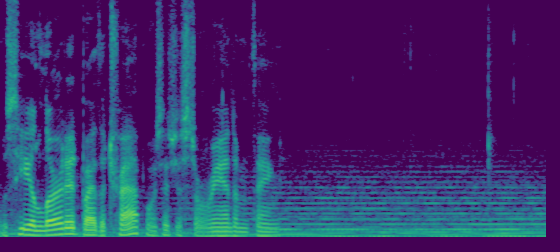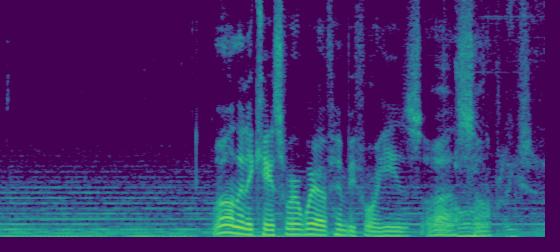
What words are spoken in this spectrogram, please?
Was he alerted by the trap, or was it just a random thing? Well, in any case, we're aware of him before he's of us, so... places.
